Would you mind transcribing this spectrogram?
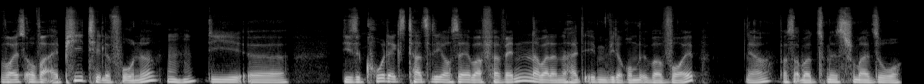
Voice-over-IP-Telefone, Mhm. die äh, diese Codecs tatsächlich auch selber verwenden, aber dann halt eben wiederum über VoIP, ja, was aber zumindest schon mal so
